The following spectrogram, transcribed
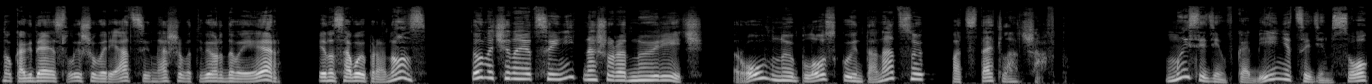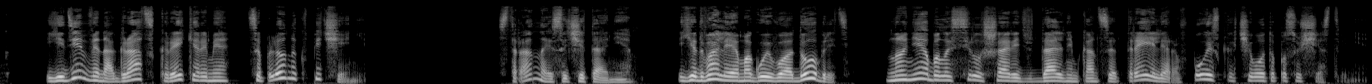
Но когда я слышу вариации нашего твердого «р» и носовой прононс, то начинаю ценить нашу родную речь, ровную плоскую интонацию под стать ландшафту. Мы сидим в кабине, цедим сок, едим виноград с крекерами, цыпленок в печенье. Странное сочетание. Едва ли я могу его одобрить, но не было сил шарить в дальнем конце трейлера в поисках чего-то посущественнее.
